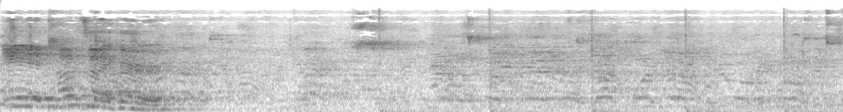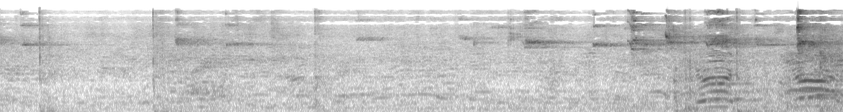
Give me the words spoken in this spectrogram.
Aiden Hunziker. Good, good.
